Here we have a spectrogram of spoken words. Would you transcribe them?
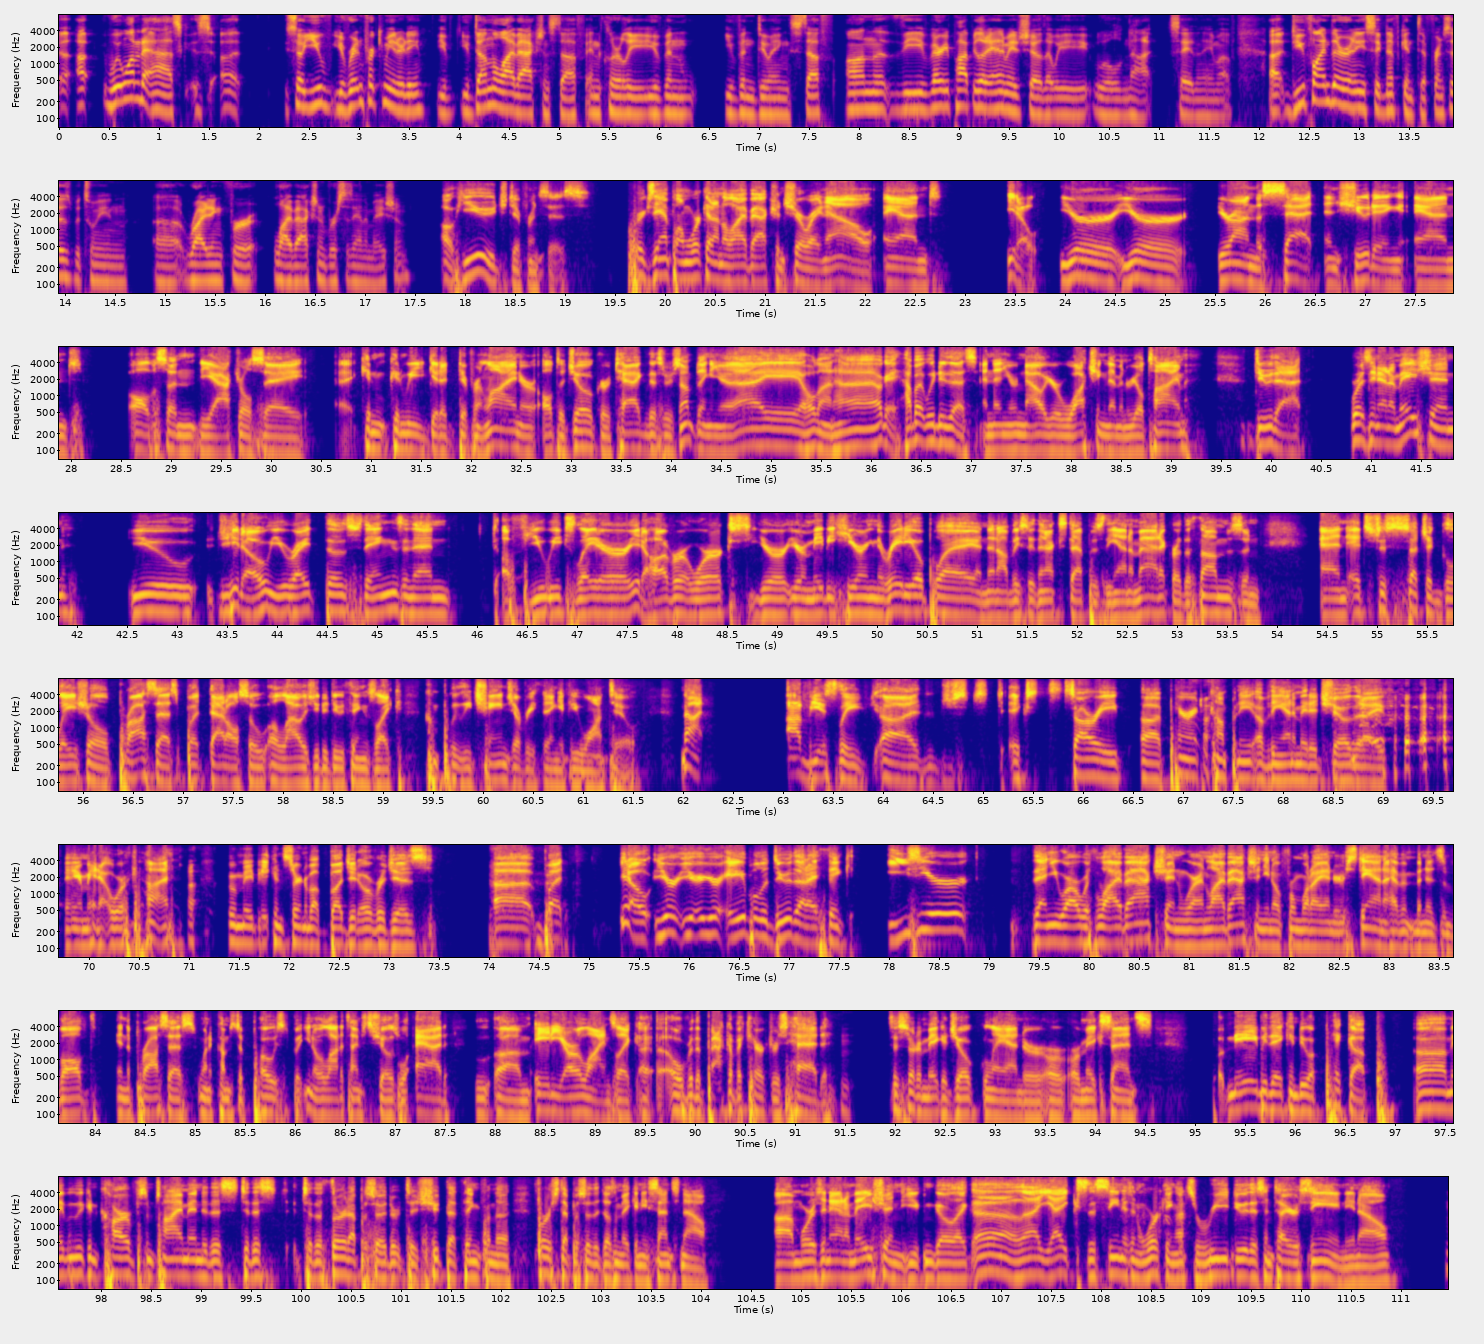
uh, we wanted to ask. Uh, so you've you've written for Community. You've you've done the live action stuff, and clearly you've been you've been doing stuff on the, the very popular animated show that we will not say the name of. Uh, do you find there are any significant differences between uh, writing for live action versus animation? Oh, huge differences. For example, I'm working on a live action show right now, and you know, you're you're you're on the set and shooting, and all of a sudden the actor will say, uh, "Can can we get a different line or alt a joke or tag this or something?" And you're, ah, yeah, yeah, yeah, hold on, okay, how about we do this? And then you're now you're watching them in real time do that. Whereas in animation, you you know you write those things and then a few weeks later, you know, however it works, you're you're maybe hearing the radio play, and then obviously the next step is the animatic or the thumbs, and and it's just such a glacial process. But that also allows you to do things like completely change everything if you want to. Not obviously, uh, just ex- sorry, uh, parent company of the animated show that I may or may not work on, who may be concerned about budget overages. Uh, but you know, you're you're you're able to do that. I think easier than you are with live action. Where in live action, you know, from what I understand, I haven't been as involved in the process when it comes to post. But you know, a lot of times shows will add um, ADR lines like uh, over the back of a character's head Hmm. To sort of make a joke land or or, or make sense. But maybe they can do a pickup. Uh, maybe we can carve some time into this to this to the third episode or to shoot that thing from the first episode that doesn't make any sense now Um, whereas in animation, you can go like, oh, ah, yikes, this scene isn't working. Let's redo this entire scene. You know,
